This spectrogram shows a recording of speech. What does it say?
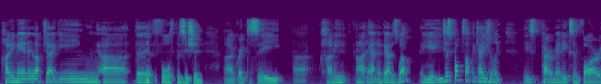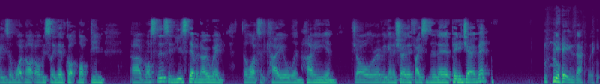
Honeyman ended up jagging uh, the fourth position. Uh, great to see Honey out and about as well. He, he just pops up occasionally. These paramedics and fireys and whatnot, obviously, they've got locked in rosters, and you just never know when the likes of Kale and Honey and Joel are ever going to show their faces at their PDGA event. yeah, exactly.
